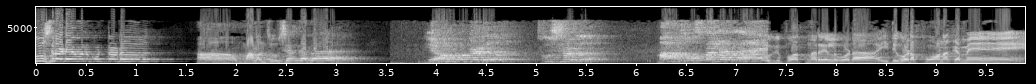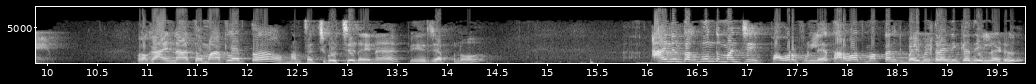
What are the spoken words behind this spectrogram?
చూసినాడు ఏమనుకుంటాడు "ఆ, మనం చూసాం కదా. ఏమనుకుంటాడు? చూసినాడు? మనం చూస్తాం కదా. ఊగిపోతున్నారు వీళ్ళు కూడా. ఇది కూడా పూనకమే. ఒక ఆయన నాతో మాట్లాడుతూ మన చర్చికి వచ్చాడు ఆయన పేరు చెప్పను. ఆయన ఇంతకుముందు మంచి పవర్ఫుల్లే తర్వాత మొత్తానికి బైబిల్ ట్రైనింగ్ అది వెళ్ళాడు.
